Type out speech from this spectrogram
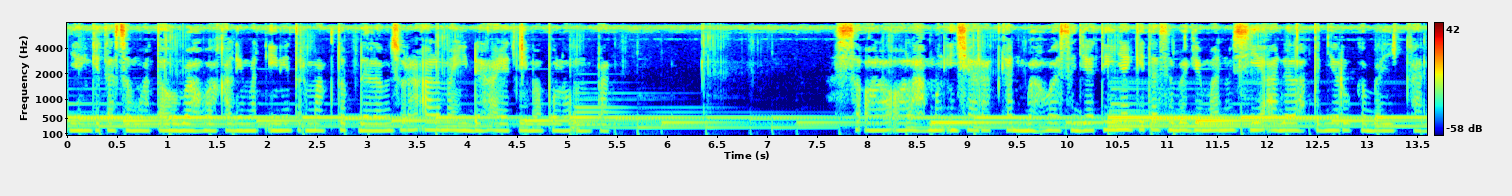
Yang kita semua tahu bahwa kalimat ini termaktub dalam surah Al-Maidah ayat 54. Seolah-olah mengisyaratkan bahwa sejatinya kita sebagai manusia adalah penyeru kebaikan.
